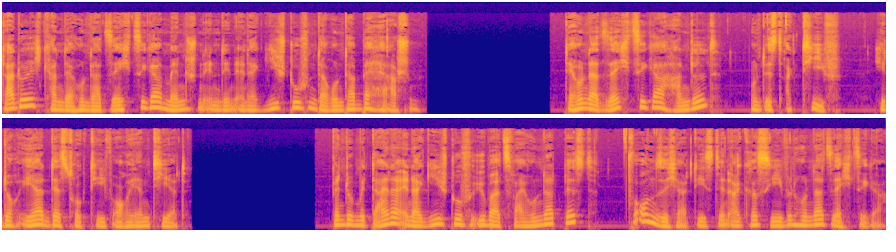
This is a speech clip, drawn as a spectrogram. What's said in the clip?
Dadurch kann der 160er Menschen in den Energiestufen darunter beherrschen. Der 160er handelt und ist aktiv, jedoch eher destruktiv orientiert. Wenn du mit deiner Energiestufe über 200 bist, verunsichert dies den aggressiven 160er.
